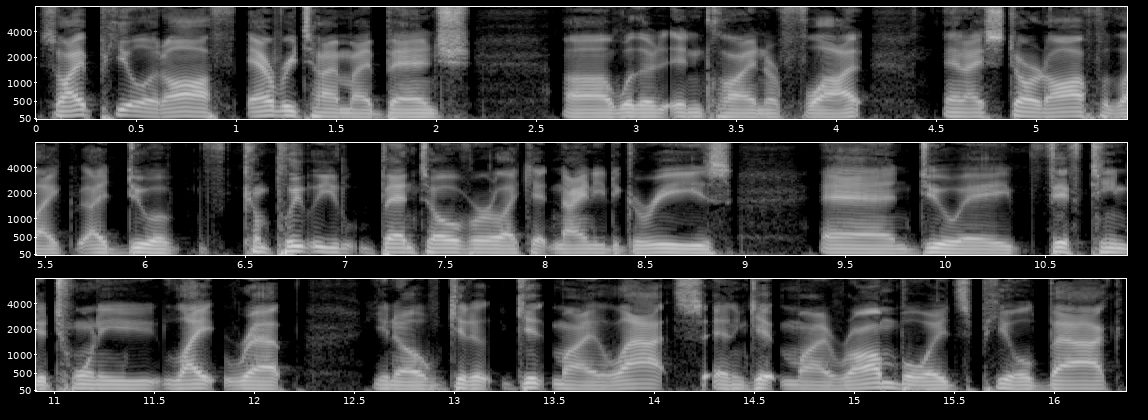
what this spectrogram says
So I peel it off every time I bench. uh, whether incline or flat. And I start off with like I do a completely bent over like at 90 degrees and do a 15 to 20 light rep. You know, get a, get my lats and get my rhomboids peeled back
